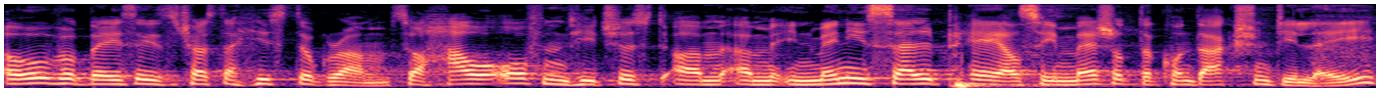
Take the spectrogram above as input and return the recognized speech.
over basically it's just a histogram. So how often he just, um, um, in many cell pairs, he measured the conduction delay,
